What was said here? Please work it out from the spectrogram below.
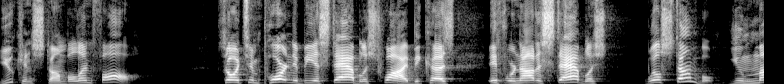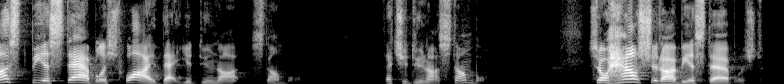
You can stumble and fall. So it's important to be established. Why? Because if we're not established, we'll stumble. You must be established. Why? That you do not stumble. That you do not stumble. So, how should I be established?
